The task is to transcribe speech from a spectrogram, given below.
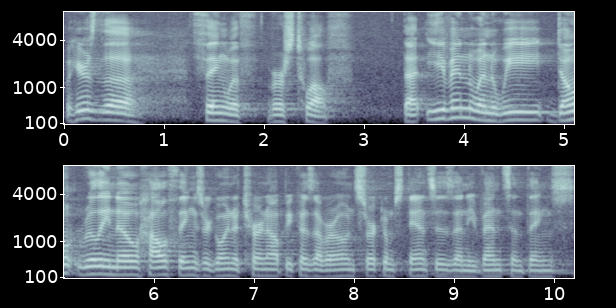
But here's the thing with verse 12 that even when we don't really know how things are going to turn out because of our own circumstances and events and things,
